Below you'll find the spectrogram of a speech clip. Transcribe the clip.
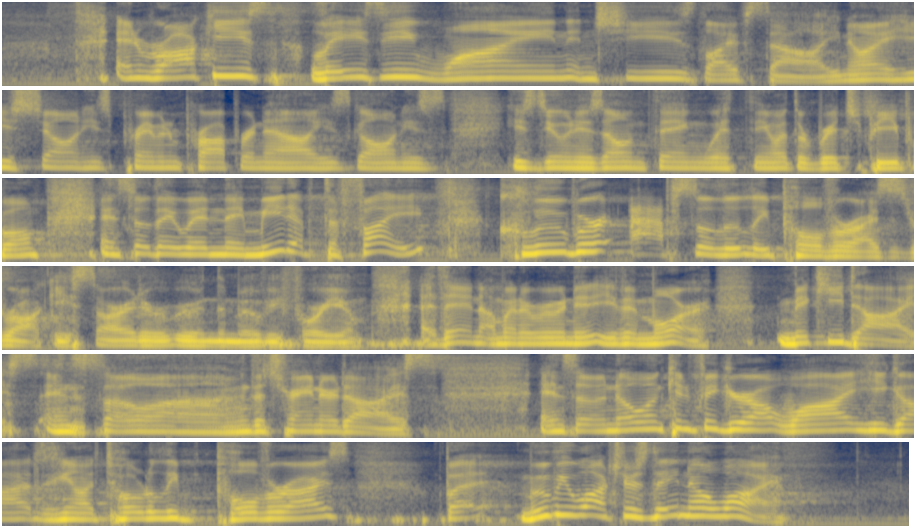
and Rocky's lazy wine and cheese lifestyle. You know, he's showing he's prim and proper now. He's going, he's he's doing his own thing with you know with the rich people. And so they when they meet up to fight, Clubber absolutely pulverizes Rocky. Sorry to ruin the movie for you. And then I'm gonna ruin it even more. Mickey dies, and so uh, the trainer dies. And so no one can figure out why he got you know totally pulverized. But movie watchers, they know why.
